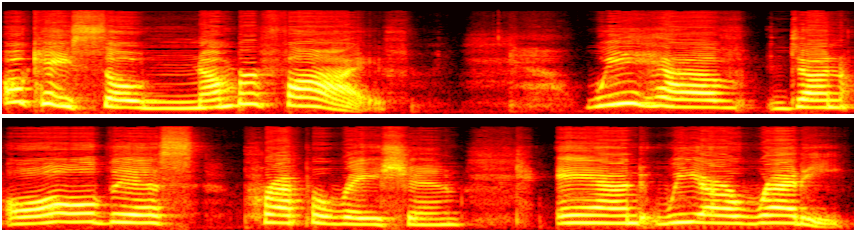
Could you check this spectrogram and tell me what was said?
Okay, so number 5. We have done all this preparation and we are ready.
